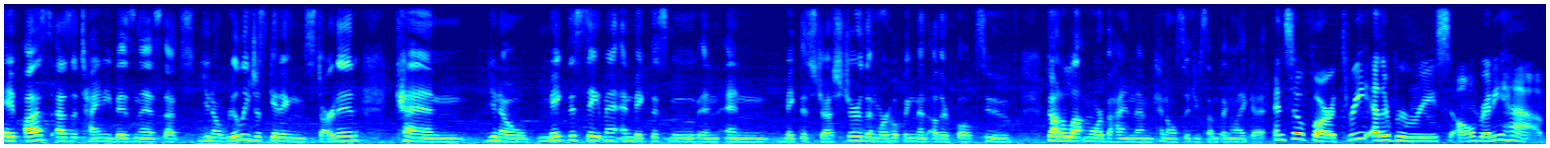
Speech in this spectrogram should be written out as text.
if us as a tiny business that's you know really just getting started can you know make this statement and make this move and, and make this gesture then we're hoping that other folks who've got a lot more behind them can also do something like it. And so far three other breweries already have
